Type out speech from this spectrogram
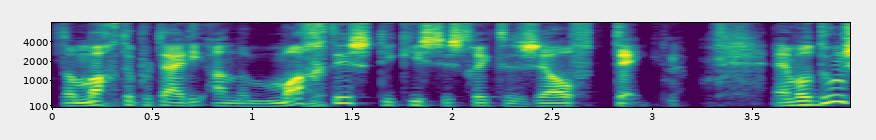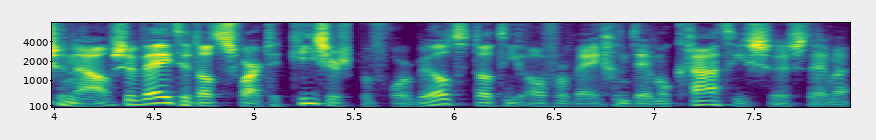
Dan mag de partij die aan de macht is, die kiesdistricten zelf tekenen. En wat doen ze nou? Ze weten dat zwarte kiezers bijvoorbeeld, dat die overwegend democratisch stemmen.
